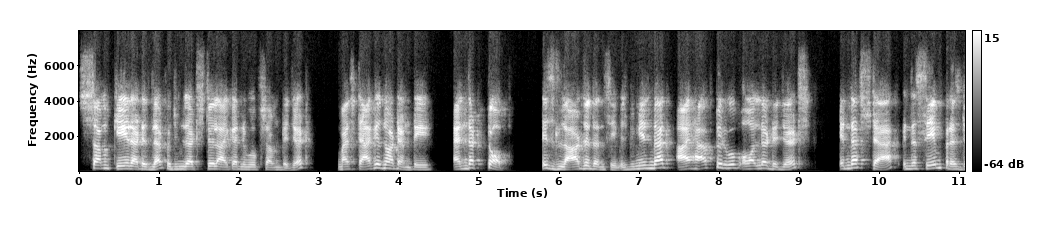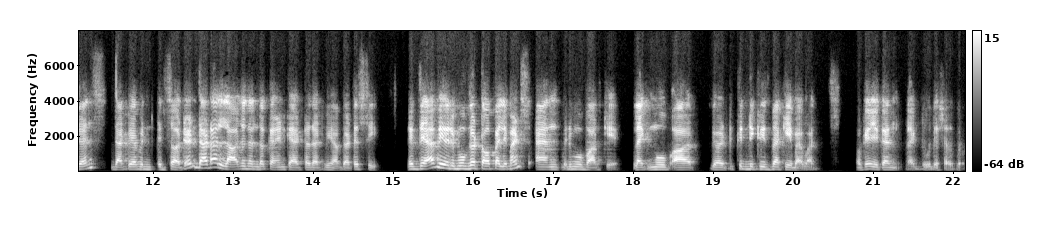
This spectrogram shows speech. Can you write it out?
some k that is left, which means that still I can remove some digit, my stack is not empty, and the top is larger than c, which means that I have to remove all the digits in the stack in the same precedence that we have inserted that are larger than the current character that we have, that is c. If they have, we remove the top elements and remove our k, like move our decrease by k by one. Okay, you can like do this as well.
